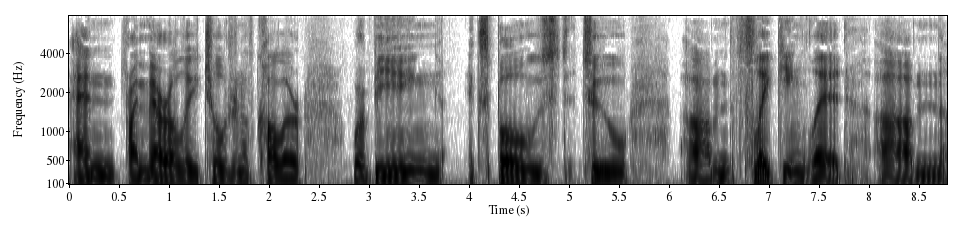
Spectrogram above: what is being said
and primarily children of color were being exposed to um, flaking lead um,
